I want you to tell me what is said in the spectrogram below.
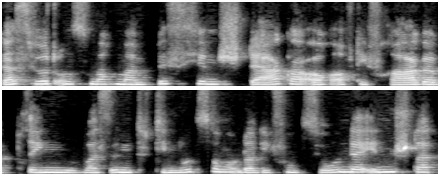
das wird uns noch mal ein bisschen stärker auch auf die Frage bringen, was sind die Nutzungen oder die Funktionen der Innenstadt.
